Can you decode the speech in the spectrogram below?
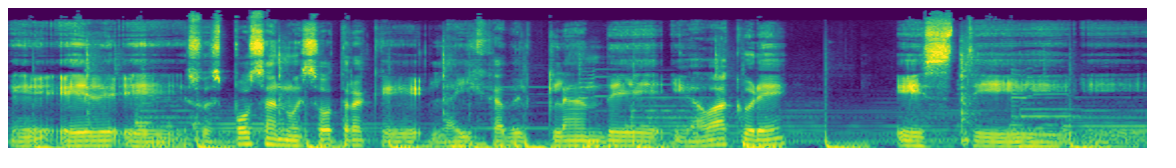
Eh, eh, su esposa no es otra que la hija del clan de Igawakure, este, eh,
